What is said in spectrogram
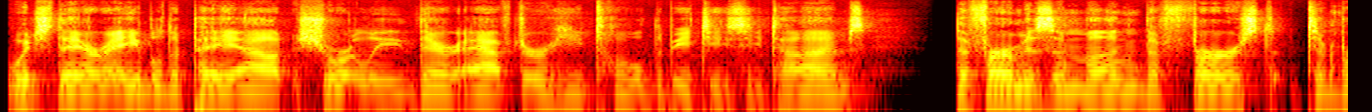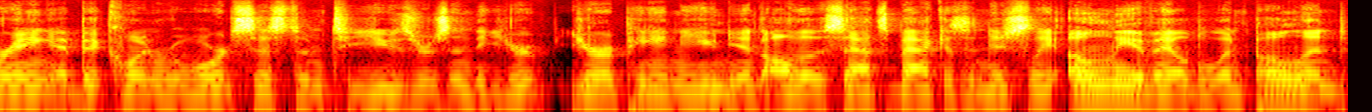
which they are able to pay out shortly thereafter, he told the BTC Times. The firm is among the first to bring a Bitcoin reward system to users in the Euro- European Union. Although SatsBack is initially only available in Poland,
